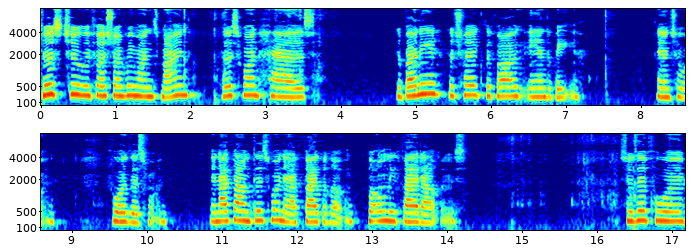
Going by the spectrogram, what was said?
Just to refresh everyone's mind, this one has the bunny, the chick, the frog, and the bee. And on for this one. And I found this one at Five Below for only five dollars. So therefore,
